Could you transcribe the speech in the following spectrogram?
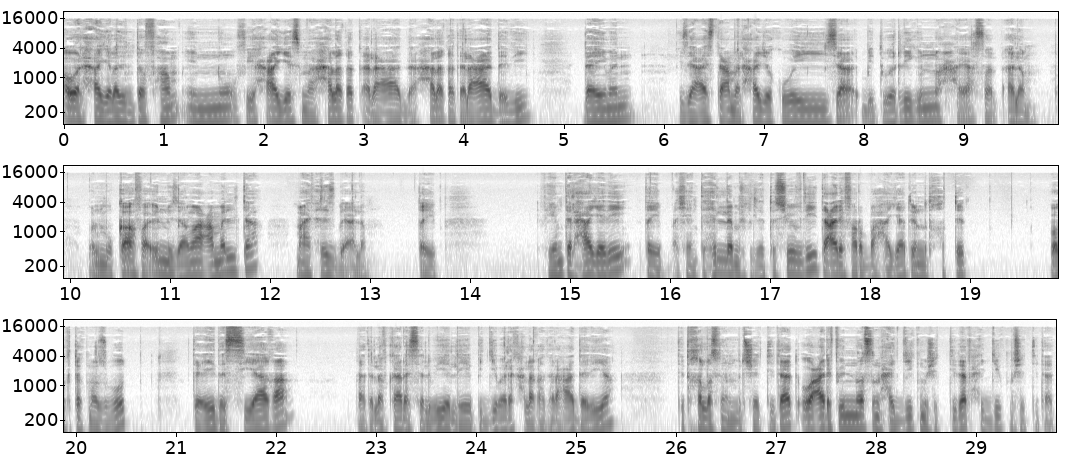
أول حاجة لازم تفهم إنه في حاجة اسمها حلقة العادة. حلقة العادة دي دايما إذا عايز تعمل حاجة كويسة بتوريك إنه حيحصل ألم. والمكافأة إنه إذا ما عملتها ما هتحس بألم. طيب فهمت الحاجة دي؟ طيب عشان تحل مشكلة التسويف دي تعرف أربع حاجات إنه تخطط وقتك مظبوط تعيد الصياغة بتاعت الأفكار السلبية اللي هي بتجيب لك حلقة العادة دي تتخلص من المشتتات وعارف إنه أصلا حجيك مشتتات حجيك مشتتات.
